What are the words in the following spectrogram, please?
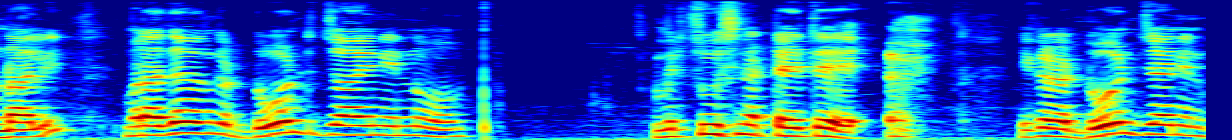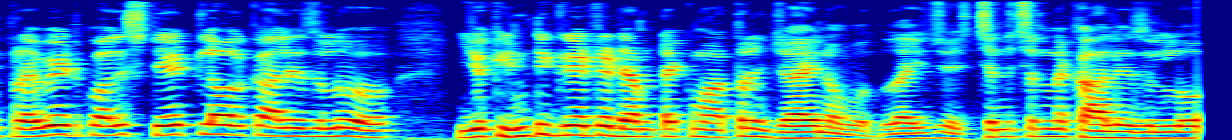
ఉండాలి. మరి అదేవిధంగా డోంట్ జాయిన్ ఇన్ మీరు చూసినట్టయితే ఇక్కడ don't join in private college state level కాలేజీలో ఈ యొక్క ఇంటిగ్రేటెడ్ ఎంటెక్ మాత్రం జాయిన్ అవ్వద్దు. దయచేసి చిన్న చిన్న కాలేజీల్లో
